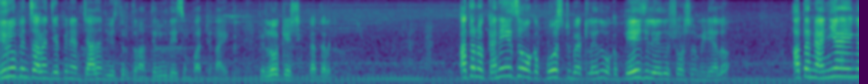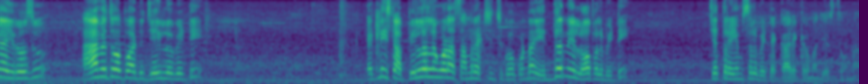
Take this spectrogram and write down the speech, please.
నిరూపించాలని చెప్పి నేను ఛాలెంజ్ విసురుతున్నాను తెలుగుదేశం పార్టీ నాయకులు లోకేష్ పెద్దలకు. అతను కనీసం ఒక పోస్ట్ పెట్టలేదు ఒక పేజీ లేదు సోషల్ మీడియాలో. అతన్ని అన్యాయంగా ఈరోజు ఆమెతో పాటు జైల్లో పెట్టి అట్లీస్ట్ ఆ పిల్లల్ని కూడా సంరక్షించుకోకుండా ఇద్దరిని లోపల పెట్టి చిత్రహింసలు పెట్టే కార్యక్రమం చేస్తున్నారు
